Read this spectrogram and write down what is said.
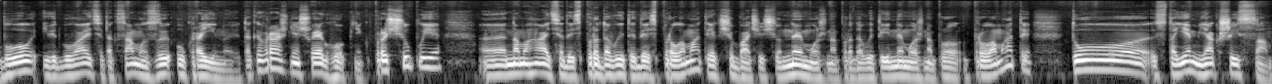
було і відбувається так само з Україною. Таке враження, що як гопнік прощупує, е, намагається десь продавити, десь проламати. Якщо бачить, що не можна продавити і не можна проламати, то стає м'якший сам.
